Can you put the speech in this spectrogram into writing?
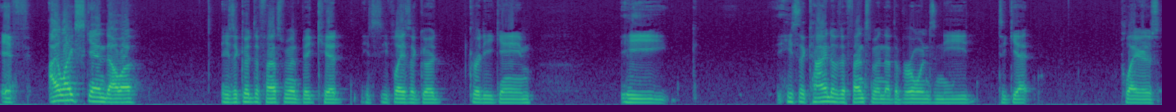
if I like Scandella, he's a good defenseman, big kid. He's, he plays a good gritty game. He he's the kind of defenseman that the Bruins need to get players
